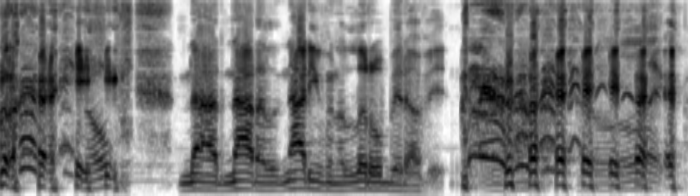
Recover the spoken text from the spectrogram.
Like, Nope. not not a not even a little bit of it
